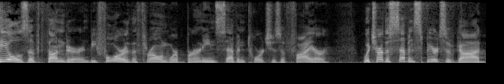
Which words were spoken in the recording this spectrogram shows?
peals of thunder, and before the throne were burning seven torches of fire, which are the seven spirits of God.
